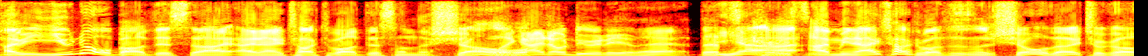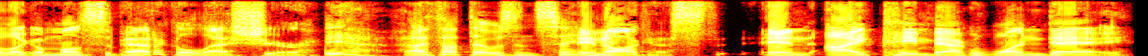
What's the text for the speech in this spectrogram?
I mean, you know about this, I, and I talked about this on the show. Like I don't do any of that. That's yeah, crazy. I, I mean, I talked about this on the show that I took a, like a month sabbatical last year yeah, I thought that was insane. in August, and I came back one day.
